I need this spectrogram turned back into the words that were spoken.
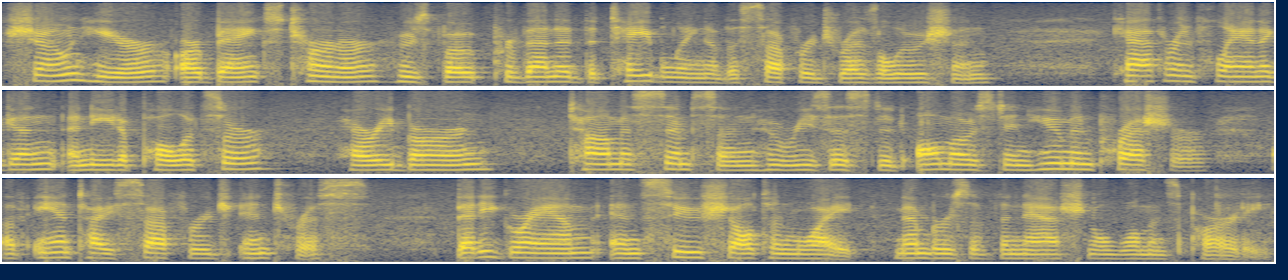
Shown here are Banks Turner, whose vote prevented the tabling of the suffrage resolution, Catherine Flanagan, Anita Pollitzer, Harry Burn, Thomas Simpson, who resisted almost inhuman pressure of anti-suffrage interests, Betty Gram, and Sue Shelton White, members of the National Woman's Party.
